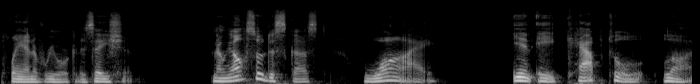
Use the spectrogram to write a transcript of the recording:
plan of reorganization. Now, we also discussed why in a capital uh,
